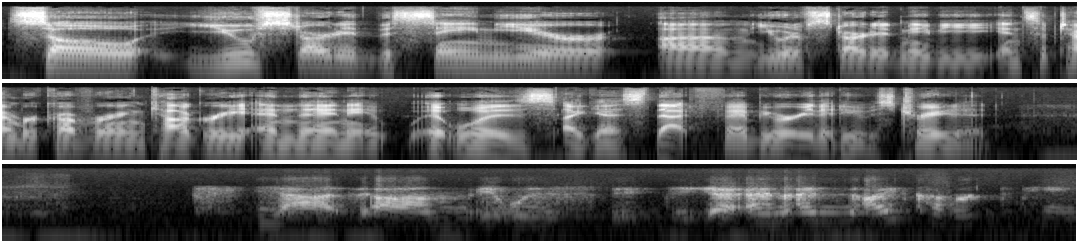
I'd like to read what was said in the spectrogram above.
So you started the same year um, you would have started maybe in September covering Calgary, and then it it was I guess that February that he was traded. Yeah, um, it was, and and I covered the team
